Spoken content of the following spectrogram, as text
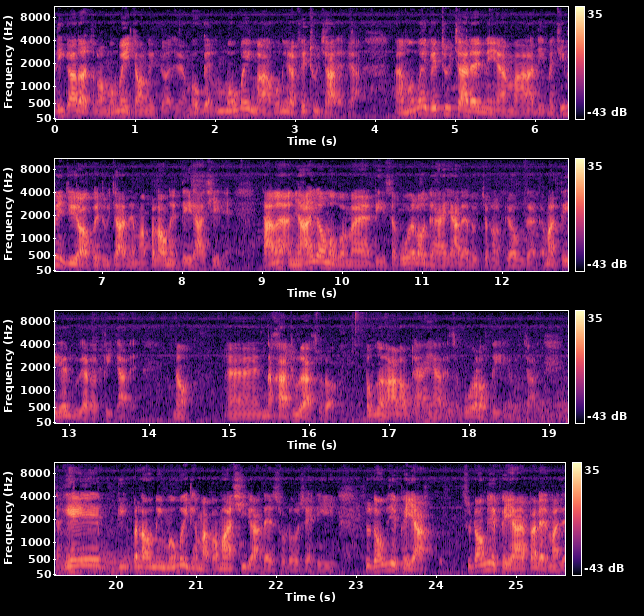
အဓိကတော့ကျွန်တော်မုံမိတ်အကြောင်းလေးပြောချင်တယ်မုံမိတ်မုံမိတ်မှာဟိုနေ့ကဖစ်ထုချတယ်ဗျအဲမုံမိတ်ဖစ်ထုချတဲ့နေရာမှာဒီမကြီးပင်ကြီးရောက်ဖစ်ထုချတဲ့နေရာမှာပလောက်နဲ့တေးတာရှိတယ်ဒါပေမဲ့အများကြီးတော့မဟုတ်ပါမဲ့ဒီ19ရက်လောက်တန်ရတယ်လို့ကျွန်တော်ပြောဘူးတယ်ဒါမှတေးတဲ့လူတွေကတော့တေးကြတယ်နော်အဲနှစ်ခါထုတာဆိုတော့35လောက်တန်ရတယ်19ရက်လောက်တေးတယ်လို့ကြားတယ်တကယ်ဒီပလောက်နေမုံမိတ်ထဲမှာဘာမှရှိတာလဲဆိုလို့ရှိရင်ဒီစုတောင်းပြည့်ဖျားစုတောင်းပြည့်ဖျားပတ်လည်မှာကျ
